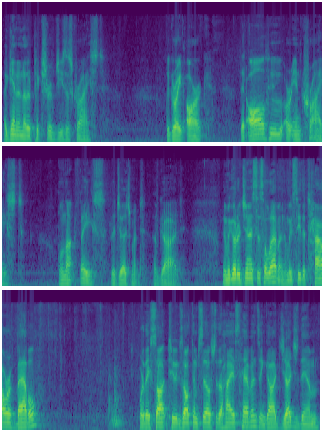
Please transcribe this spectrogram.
Again, another picture of Jesus Christ, the great ark, that all who are in Christ will not face the judgment of God. Then we go to Genesis 11, and we see the Tower of Babel, where they sought to exalt themselves to the highest heavens, and God judged them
